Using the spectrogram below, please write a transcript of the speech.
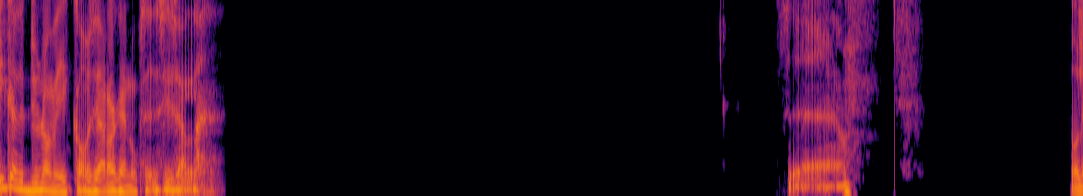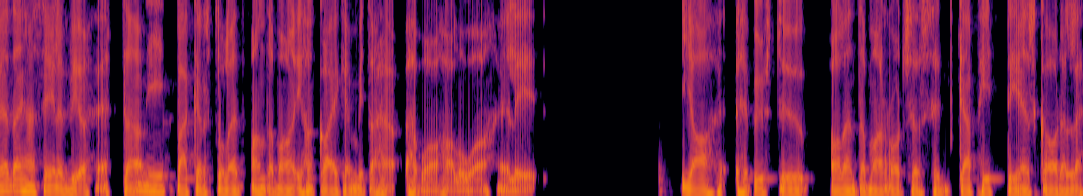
mikä se dynamiikka on siellä rakennuksen sisällä. Se, oli tämä ihan selviö, että niin. Packers tulee antamaan ihan kaiken, mitä hän, hän vaan haluaa. Eli, ja he pystyy alentamaan Rodgersin cap hittiä ensi kaudelle.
